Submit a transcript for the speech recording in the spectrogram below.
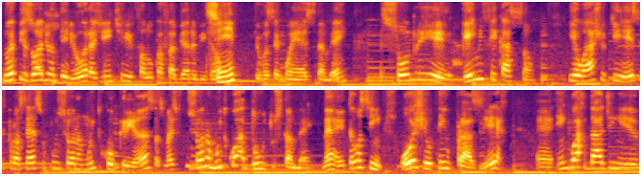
No episódio anterior, a gente falou com a Fabiana Bigão, Sim. que você conhece também, sobre gamificação. E eu acho que esse processo funciona muito com crianças, mas funciona muito com adultos também, né? Então, assim, hoje eu tenho prazer é, em guardar dinheiro,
